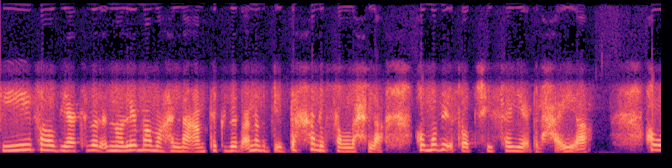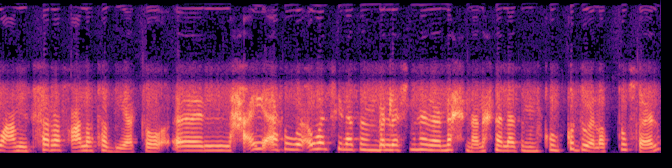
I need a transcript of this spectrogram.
شيء فهو بيعتبر إنه ليه ماما هلأ عم تكذب أنا بدي أتدخل وصلح لها. هو ما بيقصد شيء سيء بالحقيقة هو عم يتصرف على طبيعته. الحقيقة هو أول شيء لازم نبلش مننا نحن نحن لازم نكون قدوة للطفل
